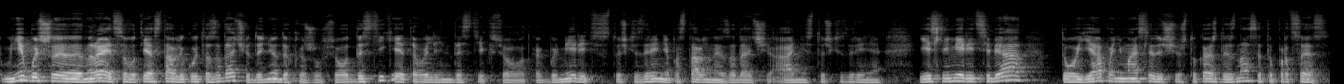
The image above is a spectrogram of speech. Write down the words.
мне больше нравится, вот я ставлю какую-то задачу, до нее дохожу, все, вот достиг я этого или не достиг, все, вот как бы мерить с точки зрения поставленной задачи, а не с точки зрения, если мерить себя, то я понимаю следующее, что каждый из нас это процесс,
